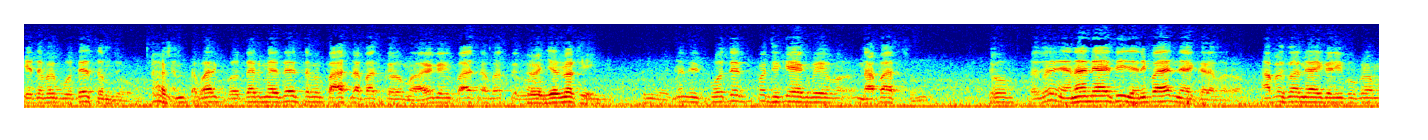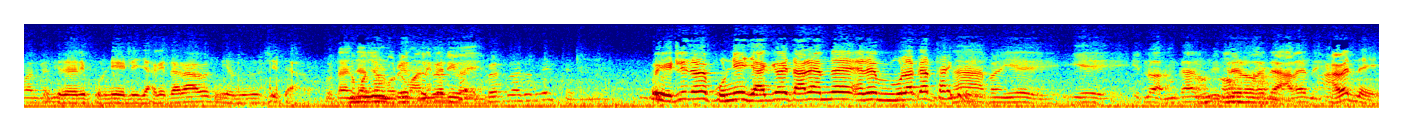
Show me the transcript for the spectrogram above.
એ તમે પોતે સમજો. એમ તમારી પોતાની મેરેજ તમે પાસ નાપાસ કરો. મારે કઈ પાસ નાપાસ કરો નથી. નથી પોતે પછી કે ભાઈ નાપાસ છું. તો એના ન્યાયથી જ એની પાસે જ ન્યાય કરાવવાનો. આપણે શું ન્યાય કરીએ કોકરામાં કરી એની પુણ્ય એટલી જાગે તારા આવે કે એમનું આવે. પોતાની મોટું માની કરી હોય. એટલી તારે પુણ્ય જાગ્યો હોય તારે એમને એને મુલાકાત થાય ના પણ એ એ એટલો અહંકાર વિખરેલો હોય તો આવે જ નહીં. આવે જ નહીં.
